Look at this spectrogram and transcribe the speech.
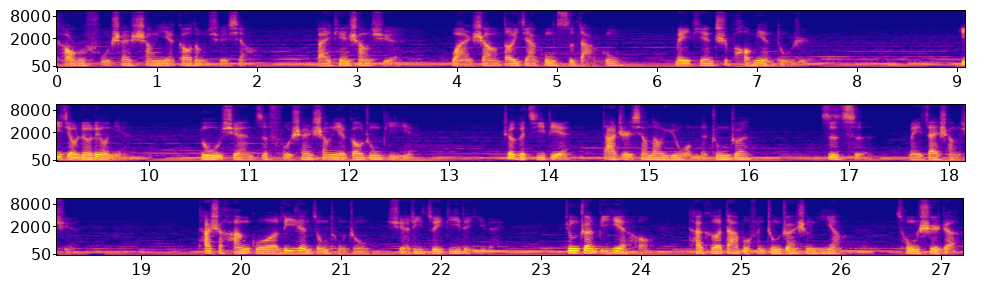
考入釜山商业高等学校，白天上学，晚上到一家公司打工，每天吃泡面度日。一九六六年，卢武铉自釜山商业高中毕业，这个级别。大致相当于我们的中专，自此没再上学。他是韩国历任总统中学历最低的一位。中专毕业后，他和大部分中专生一样，从事着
